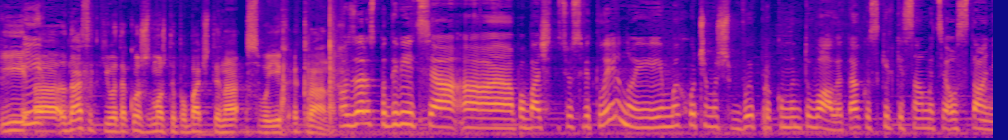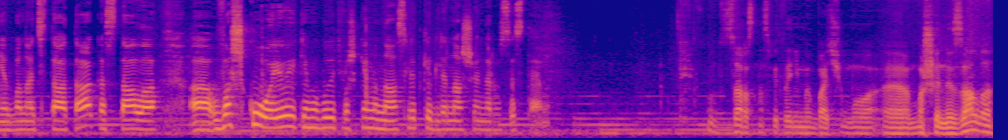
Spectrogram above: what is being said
І, І- е, наслідки ви також зможете побачити на своїх екранах. От зараз подивіться, а, побачите цю світлину, і ми хочемо, щоб ви прокоментували, так, оскільки саме ця остання 12-та атака стала а, важкою, якими будуть важкими наслідки для нашої енергосистеми. Ну, Зараз на світлині ми бачимо е, машини зала,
